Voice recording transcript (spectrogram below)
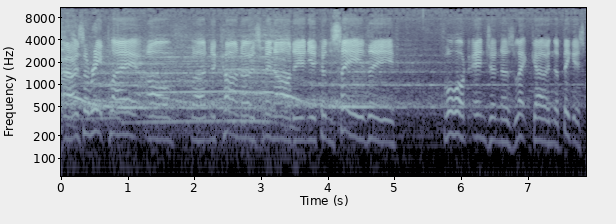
Now it's a replay of uh, Nakano's Minardi and you can see the Ford engine has let go in the biggest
